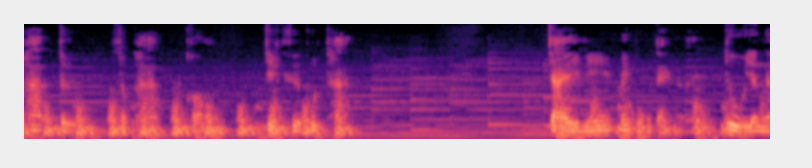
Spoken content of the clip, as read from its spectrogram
ภาพตื่น สภาพของจิตคือพุทธะใจนี้ไม่ปรุงแต่งอะไร อยู่ยังไง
